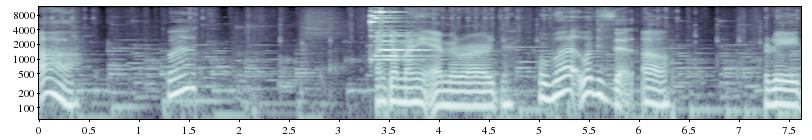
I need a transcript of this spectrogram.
Ah, what? I got many emerald. What? What is that? Oh, raid.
